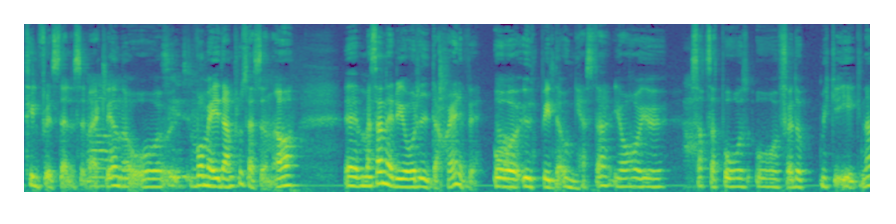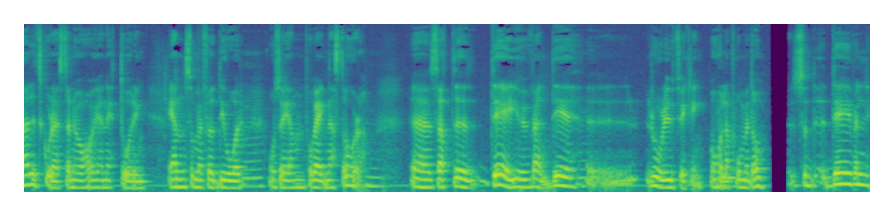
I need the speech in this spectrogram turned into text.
tillfredsställelse Ja. verkligen och, och Precis. vara med i den processen. Ja. Eh, Men sen är det ju att rida själv och Ja. utbilda unghästar. Jag har ju satsat på att- föda upp mycket egna ridskolehästar nu och har ju en ettåring. En som är född i år Mm. och så en på väg nästa år. Då. Eh, Så att eh, det är ju väldigt rolig utveckling att hålla på med dem. Så det- är väl,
